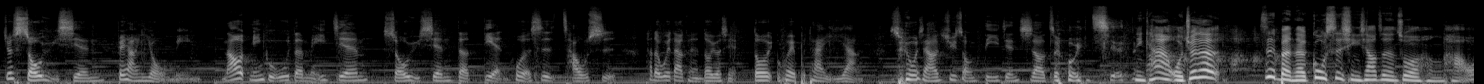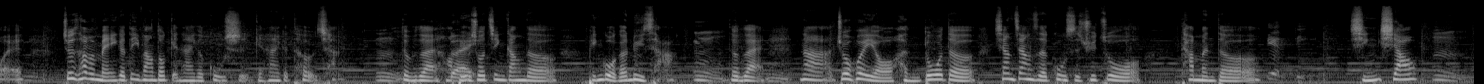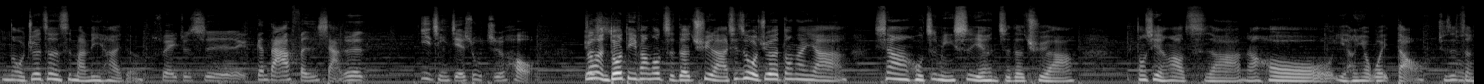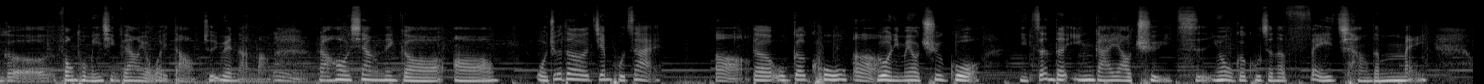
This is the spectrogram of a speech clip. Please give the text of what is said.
就手语仙非常有名，然后名古屋的每一间手语仙的店或者是超市，它的味道可能都有些都会不太一样，所以我想要去从第一间吃到最后一间。你看，我觉得日本的故事行销真的做的很好，哎。就是他们每一个地方都给他一个故事，给他一个特产，嗯，对不对？好，比如说金刚的苹果跟绿茶，嗯，对不对？那就会有很多的像这样子的故事去做他们的垫底行销，嗯，那我觉得真的是蛮厉害的。所以就是跟大家分享，就是疫情结束之后，有很多地方都值得去啦。其实我觉得东南亚像胡志明市也很值得去啊。东西很好吃啊，然后也很有味道，就是整个风土民情非常有味道，就是越南嘛。嗯。然后像那个呃，我觉得柬埔寨嗯的吴哥窟，嗯，如果你没有去过，你真的应该要去一次，因为吴哥窟真的非常的美。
